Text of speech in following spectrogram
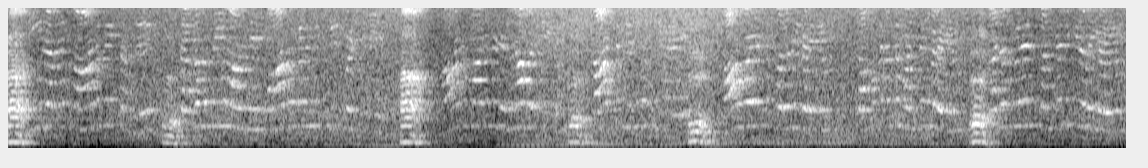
ஆ. கீழ்ப்படுத்தினீர் ஆ. ஆகாயத்து பறவைகளையும் சமுத்திரத்து மச்சங்களையும். கடல்களில் சஞ்சரிக்கிறவைகளையும்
